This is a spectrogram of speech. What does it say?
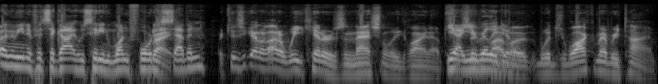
I mean, if it's a guy who's hitting 147, Because you got a lot of weak hitters in National League lineups. Yeah, you really do. Would you walk him every time?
